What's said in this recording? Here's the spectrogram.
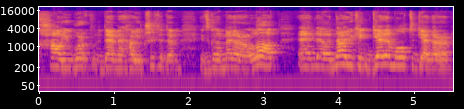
how you work with them and how you treated them it's going to matter a lot. And uh, now you can get them all together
